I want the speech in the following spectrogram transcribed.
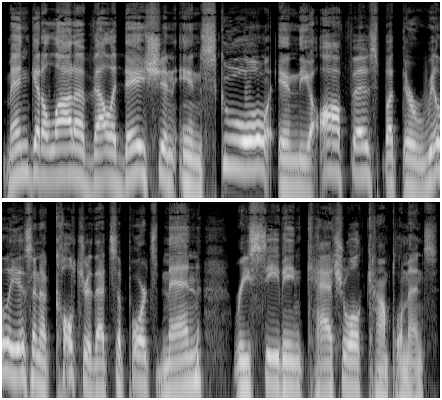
Men get a lot of validation in school, in the office, but there really isn't a culture that supports men receiving casual compliments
